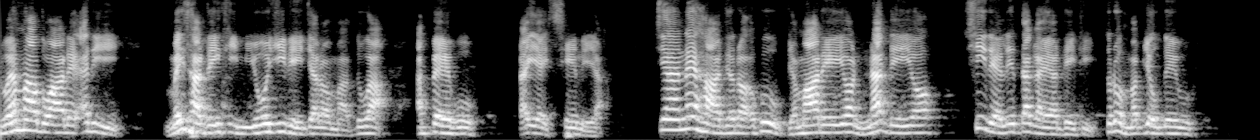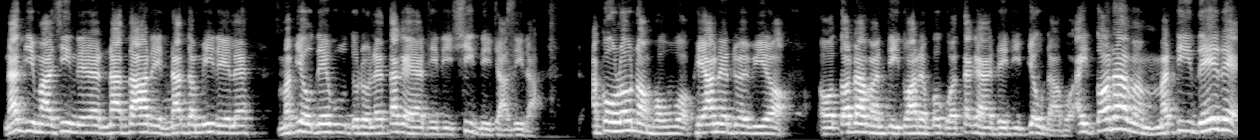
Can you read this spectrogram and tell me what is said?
လွဲမှားသွားတဲ့အဲ့ဒီမိစ္ဆာဒိဋ္ဌိမျိုးကြီးတွေကြတော့မှ तू ကအပယ်ကို တိုက်ရိုက်ဆင်းနေရကြံတဲ့ဟာကြတော့အခုဗြမာတွေရောနတ်တွေရောရှိတယ်လေတက္ကရာဒိဋ္ဌိသူတို့မပြုတ်သေးဘူးနတ်ပြည်မှာရှိနေတဲ့နတ်သားတွေနတ်သမီးတွေလည်းမပြုတ်သေးဘူးသူတို့လည်းတက္ကရာဒိဋ္ဌိရှိနေကြသေးတာအကုန်လုံးတော့မဟုတ်ဘူးပေါ့ဖះနဲ့တွေ့ပြီးတော့ဟောသောတာပန်တည်သွားတဲ့ပုဂ္ဂိုလ်တက္ကရာဒိဋ္ဌိပြုတ်တာပေါ့အဲ့သောတာပန်မတည်သေးတဲ့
